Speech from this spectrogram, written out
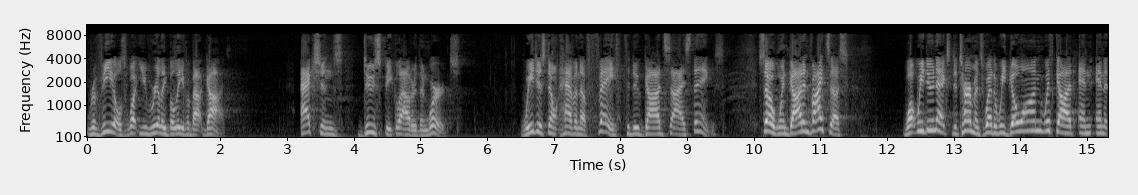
reveals what you really believe about God. Actions do speak louder than words. We just don't have enough faith to do God sized things. So when God invites us, what we do next determines whether we go on with God and, and,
